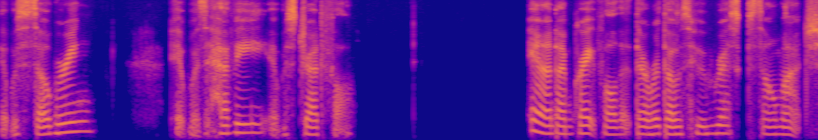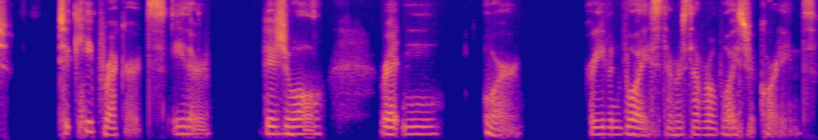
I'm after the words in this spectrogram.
It was sobering, it was heavy, it was dreadful. And I'm grateful that there were those who risked so much to keep records, either visual, written, or or even voice. There were several voice recordings.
